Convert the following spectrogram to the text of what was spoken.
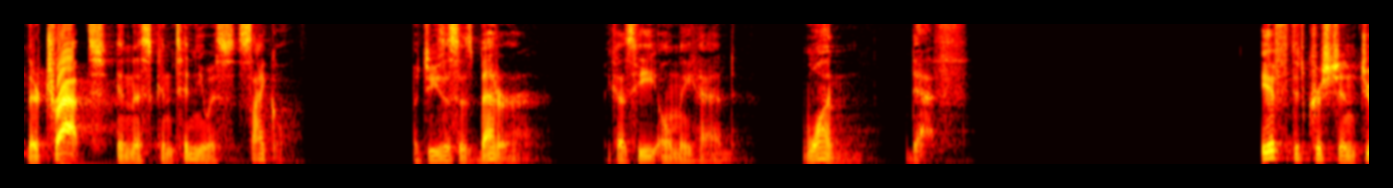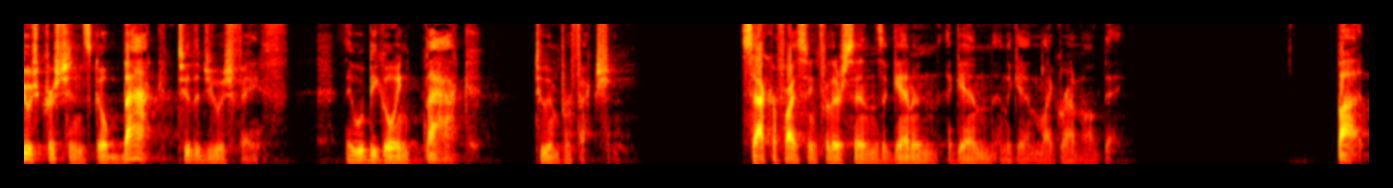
They're trapped in this continuous cycle. But Jesus is better because he only had one death. If the Christian, Jewish Christians go back to the Jewish faith, they would be going back to imperfection, sacrificing for their sins again and again and again, like Groundhog Day. But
